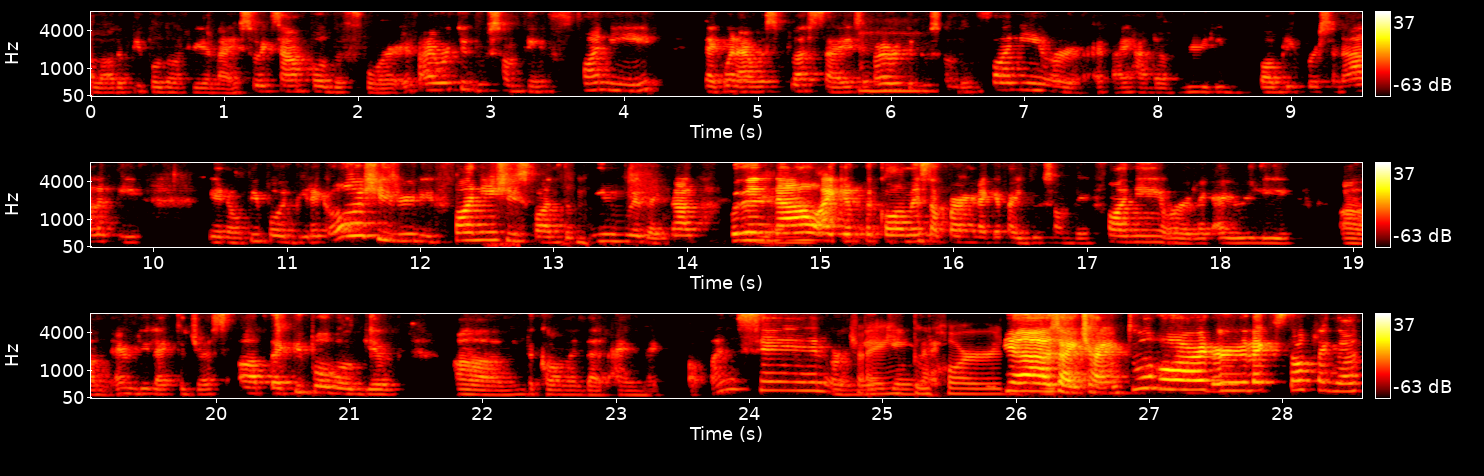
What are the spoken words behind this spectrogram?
a lot of people don't realize. So example before, if I were to do something funny, like when I was plus size, if I were to mm-hmm. do something funny or if I had a really bubbly personality, you know, people would be like, oh, she's really funny, she's fun to be with, like that. But then Yeah. now I get the comments parang like if I do something funny or like I really um I really like to dress up, like people will give um the comment that I'm like papansin or Trying making too like hard. yeah, it's like trying too hard or like stuff like that.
